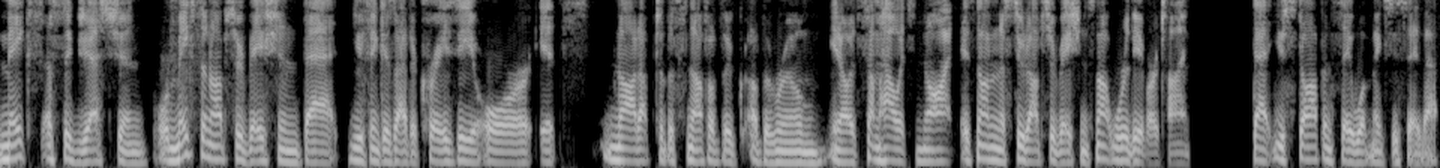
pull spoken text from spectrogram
makes a suggestion or makes an observation that you think is either crazy or it's not up to the snuff of the of the room. You know it's somehow it's not it's not an astute observation. It's not worthy of our time. That you stop and say what makes you say that?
